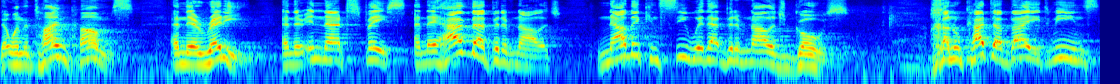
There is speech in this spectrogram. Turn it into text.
That when the time comes and they're ready and they're in that space and they have that bit of knowledge, now they can see where that bit of knowledge goes. Chanukat Abayit means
